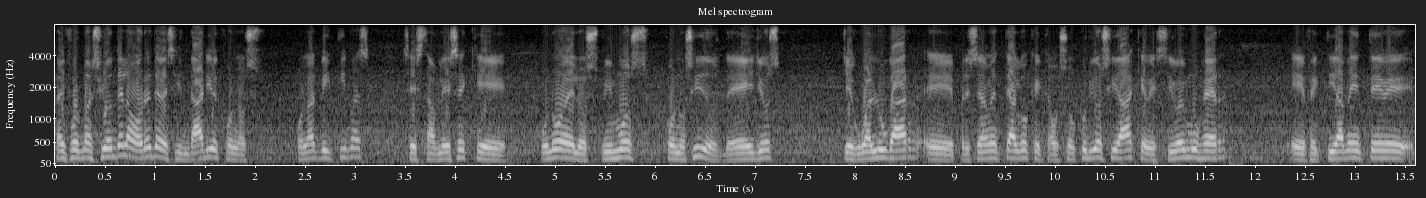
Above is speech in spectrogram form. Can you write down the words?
La información de labores de vecindario y con, los, con las víctimas se establece que uno de los mismos conocidos de ellos llegó al lugar, eh, precisamente algo que causó curiosidad, que vestido de mujer, efectivamente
